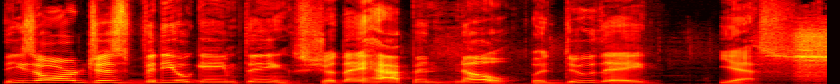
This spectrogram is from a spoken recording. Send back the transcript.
These are just video game things. Should they happen? No. But do they? Yes.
